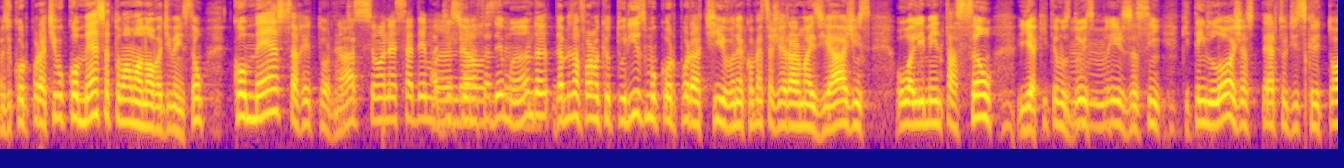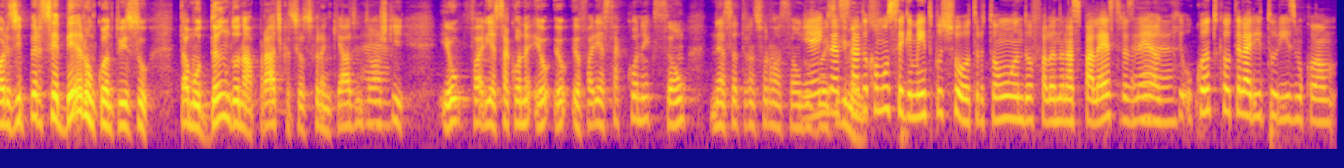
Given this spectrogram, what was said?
mas o corporativo começa a tomar uma nova dimensão, começa a retornar. Adiciona essa demanda. Adiciona essa demanda, da mesma forma que o turismo corporativo né, começa a gerar mais viagens, ou alimentação, e aqui temos uhum. dois players assim, que têm lojas perto de escritórios e perceberam quanto isso está mudando na prática, seus franqueados. Então, é. acho que eu faria essa, eu, eu, eu faria essa conexão conexão nessa transformação dos e é dois segmentos. É engraçado como um segmento puxa o outro. O Tom andou falando nas palestras, né, é. né, o quanto que a hotelaria e turismo, com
